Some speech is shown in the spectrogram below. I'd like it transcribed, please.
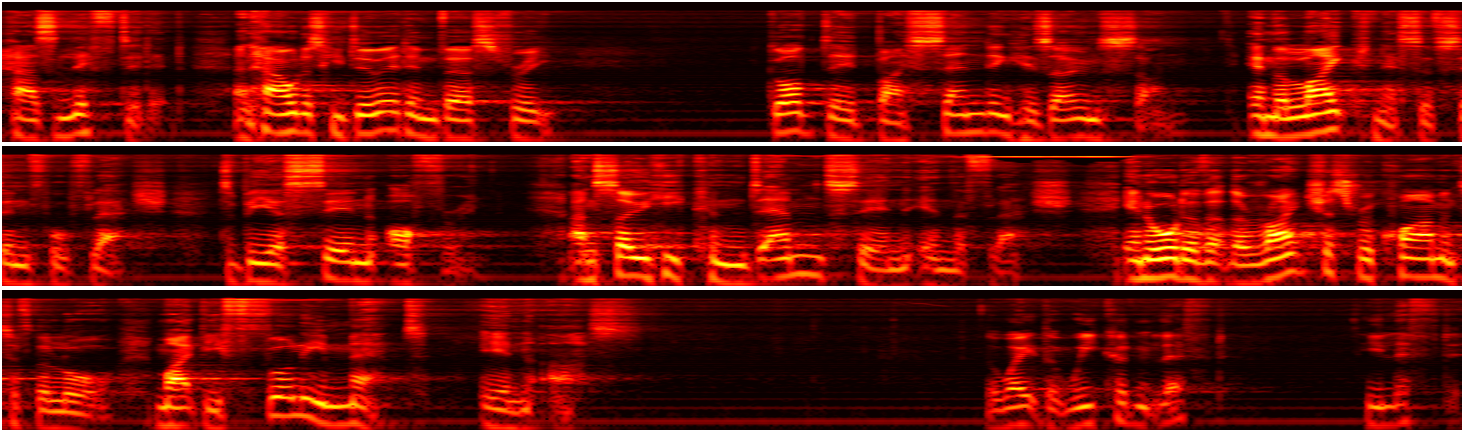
has lifted it. And how does he do it in verse 3? God did by sending his own son in the likeness of sinful flesh to be a sin offering. And so he condemned sin in the flesh, in order that the righteous requirement of the law might be fully met in us. The weight that we couldn't lift, he lifted.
